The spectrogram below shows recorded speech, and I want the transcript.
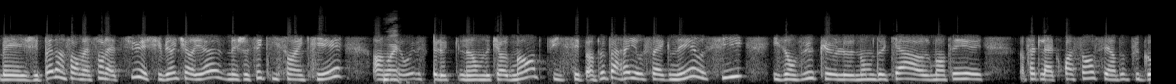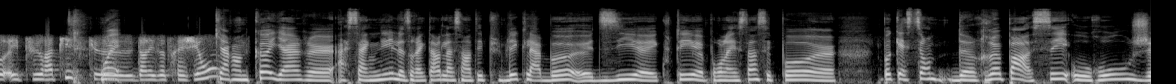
Mais j'ai pas d'informations là-dessus et je suis bien curieuse, mais je sais qu'ils sont inquiets en parce que le, nombre de cas augmente. Puis c'est un peu pareil au Saguenay aussi. Ils ont vu que le nombre de cas a augmenté. En fait, la croissance est un peu plus est plus rapide que dans les autres régions. 40 cas hier euh, à Saguenay. Le directeur de la santé publique là-bas euh, dit, euh, écoutez, pour l'instant, c'est pas pas question de repasser au rouge,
